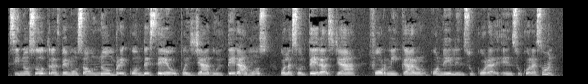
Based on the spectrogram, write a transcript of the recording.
Si nosotras vemos a un hombre con deseo, pues ya adulteramos, o las solteras ya fornicaron con él en su, en su corazón.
